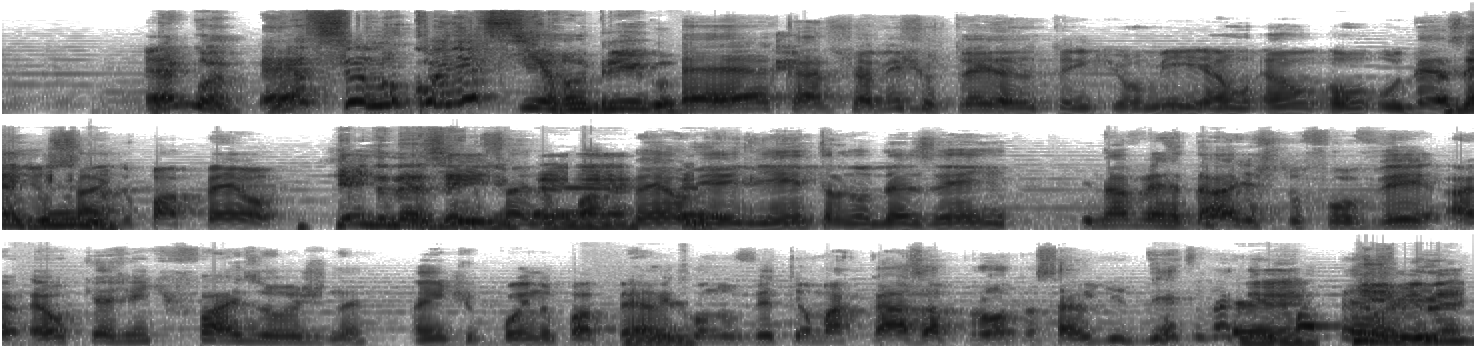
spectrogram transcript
Égua, essa eu não conhecia, Rodrigo. É, cara, já viu o trailer do Take On Me? É, é o, o, desenho, desenho sai do papel. Cheio de desenho. sai do é, papel é. e ele entra no desenho. E na verdade, se tu for ver, é, o que a gente faz hoje, né? A gente põe no papel é. e quando vê tem uma casa pronta, saiu de dentro daquele é, papel. Firme, né?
